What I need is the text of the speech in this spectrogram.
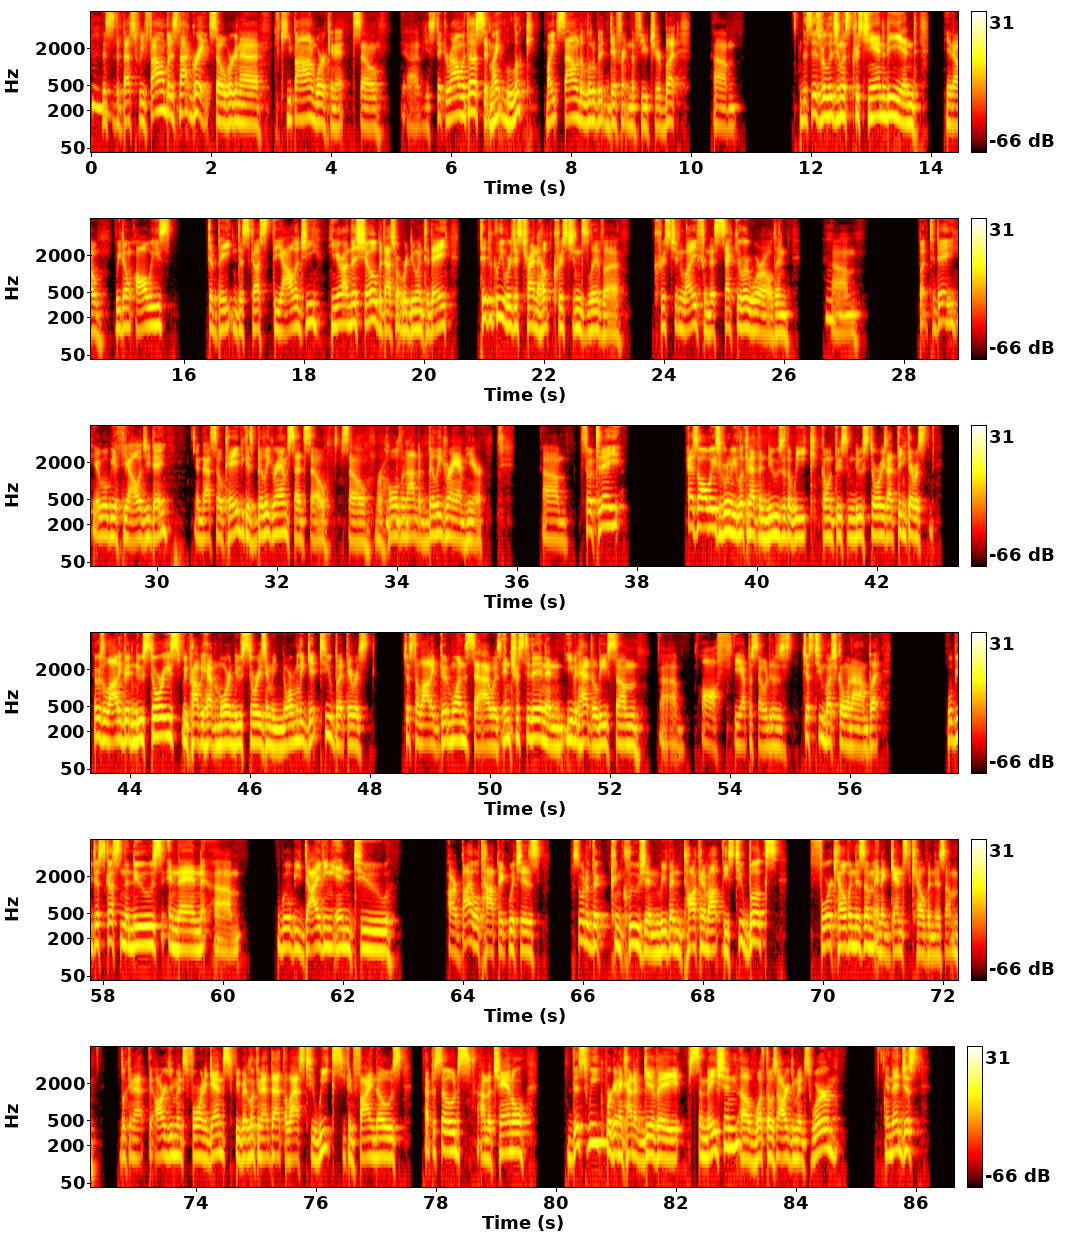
This is the best we found, but it's not great. So we're going to keep on working it. So uh, if you stick around with us, it might look, might sound a little bit different in the future, but um, this is religionless Christianity. And, you know, we don't always debate and discuss theology here on this show, but that's what we're doing today. Typically, we're just trying to help Christians live a Christian life in this secular world. And, um, but today it will be a theology day, and that's okay because Billy Graham said so. So we're holding on to Billy Graham here. Um, so today, as always, we're going to be looking at the news of the week, going through some news stories. I think there was there was a lot of good news stories. We probably have more news stories than we normally get to, but there was just a lot of good ones that I was interested in, and even had to leave some uh, off the episode. There was just too much going on, but we'll be discussing the news, and then um, we'll be diving into our Bible topic, which is sort of the conclusion. We've been talking about these two books for Calvinism and against Calvinism, looking at the arguments for and against. We've been looking at that the last two weeks. You can find those episodes on the channel. This week, we're going to kind of give a summation of what those arguments were and then just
